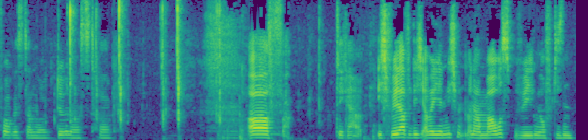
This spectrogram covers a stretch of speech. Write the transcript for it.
Vorgestern war Dönerstag. Ah, oh, fuck. Digga, ich will dich aber hier nicht mit meiner Maus bewegen auf diesen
